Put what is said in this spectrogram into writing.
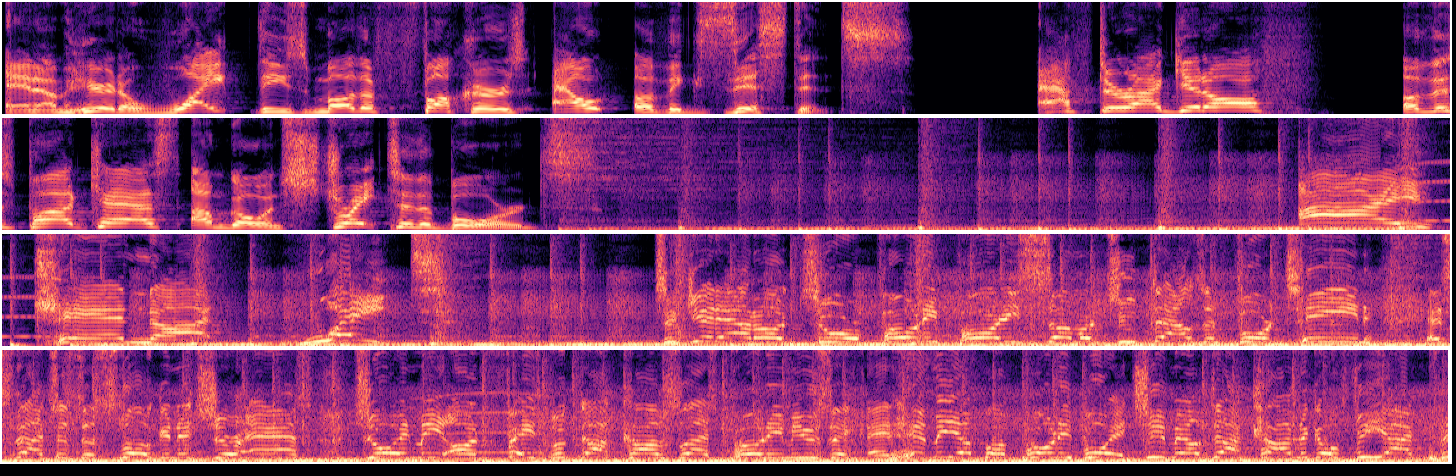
and I'm here to wipe these motherfuckers out of existence. After I get off of this podcast, I'm going straight to the boards. I cannot wait to get out on tour. Pony Party Summer 2014. It's not just a slogan, it's your ass. Join me on Facebook.com slash Pony Music and hit me up on poniiboi at gmail.com to go VIP.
